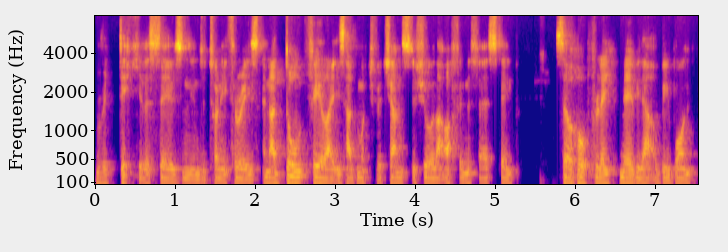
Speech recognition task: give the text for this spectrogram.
ridiculous saves in the under 23s, and I don't feel like he's had much of a chance to show that off in the first team. So hopefully, maybe that'll be one.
